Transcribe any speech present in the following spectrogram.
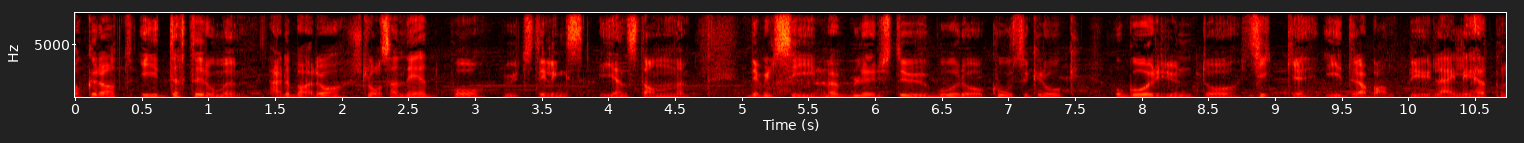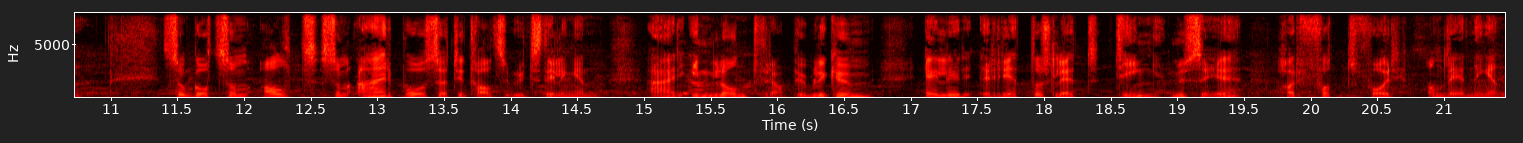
Akkurat i dette rommet er det bare å slå seg ned på utstillingsgjenstandene. Dvs. Si møbler, stuebord og kosekrok, og gå rundt og kikke i drabantbyleiligheten. Så godt som alt som er på 70-tallsutstillingen, er innlånt fra publikum, eller rett og slett ting museet har fått for anledningen.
